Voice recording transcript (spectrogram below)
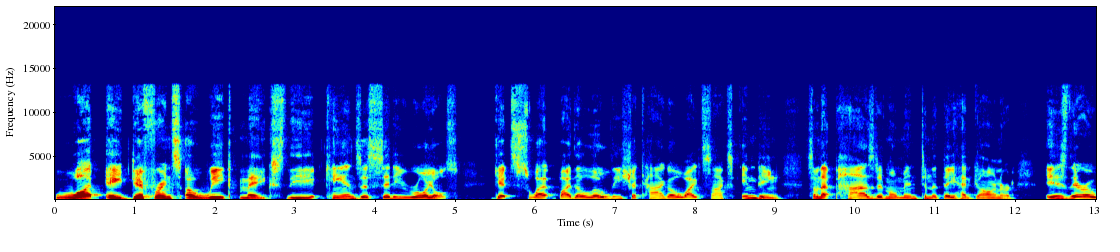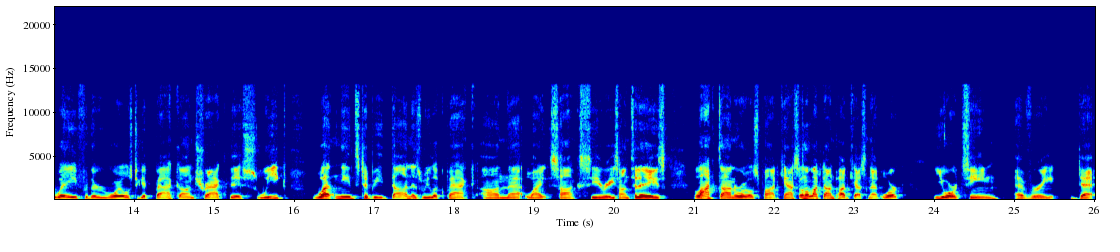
What a difference a week makes. The Kansas City Royals get swept by the lowly Chicago White Sox, ending some of that positive momentum that they had garnered. Is there a way for the Royals to get back on track this week? What needs to be done as we look back on that White Sox series on today's Locked On Royals podcast on the Locked On Podcast Network, your team every day.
